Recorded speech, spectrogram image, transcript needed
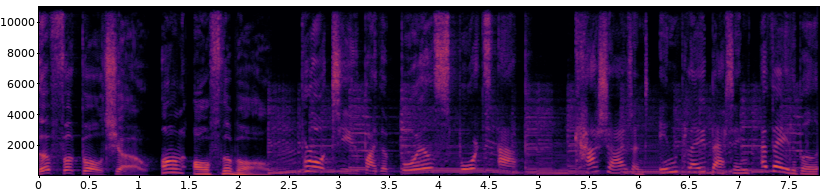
The Football Show on Off the Ball. Brought to you by the Boyle Sports app. Cash out and in play betting available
